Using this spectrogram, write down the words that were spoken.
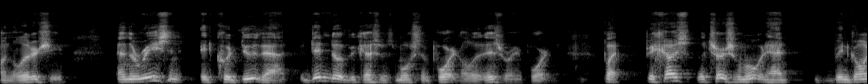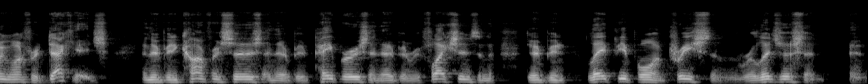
on the liturgy. And the reason it could do that, it didn't do it because it was most important, although it is very important, but because the liturgical movement had been going on for decades, and there had been conferences, and there had been papers, and there had been reflections, and there had been lay people and priests and religious and, and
